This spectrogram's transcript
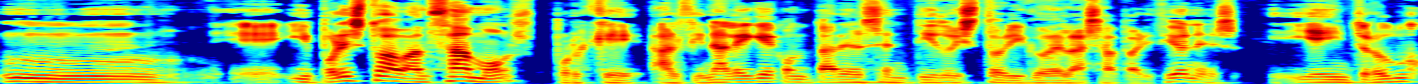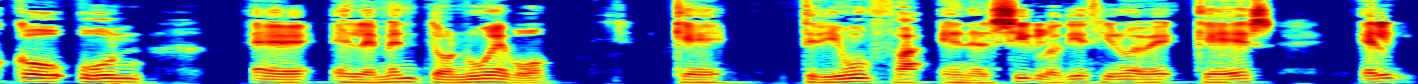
Mm, eh, y por esto avanzamos, porque al final hay que contar el sentido histórico de las apariciones, y introduzco un eh, elemento nuevo que triunfa en el siglo XIX, que es el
